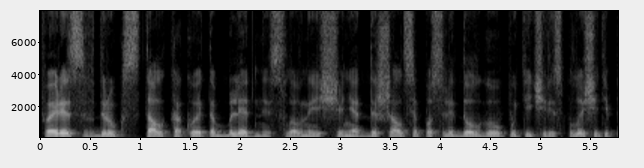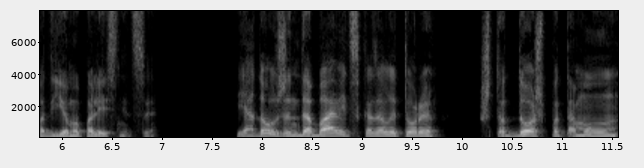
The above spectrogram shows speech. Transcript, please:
Феррис вдруг стал какой-то бледный, словно еще не отдышался после долгого пути через площадь и подъема по лестнице. Я должен добавить, сказал Эторе, что Дож потому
